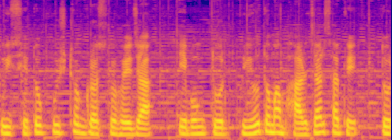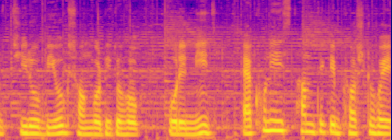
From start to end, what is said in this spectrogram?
তুই শ্বেতকুষ্ঠগ্রস্ত হয়ে যা। এবং তোর প্রিয়তমা ভার্যার সাথে তোর চিরবিয়োগ সংগঠিত হোক। ওরে নিজ, এখনই এই স্থান থেকে ভ্রষ্ট হয়ে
